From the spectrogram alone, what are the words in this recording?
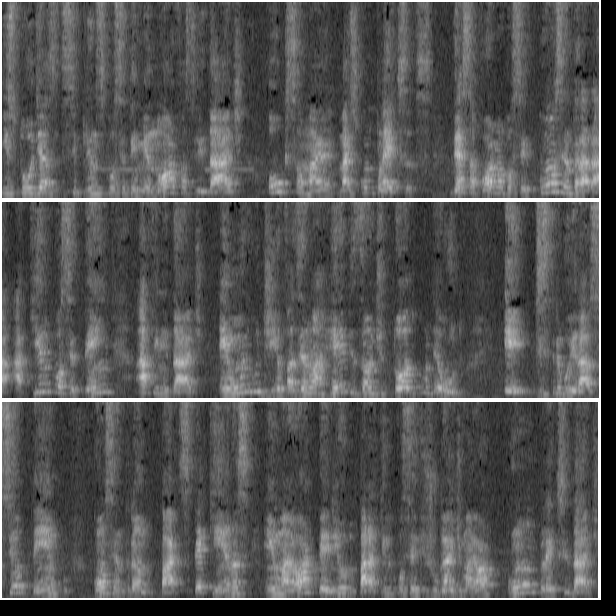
estude as disciplinas que você tem menor facilidade ou que são mais, mais complexas. Dessa forma, você concentrará aquilo que você tem afinidade em um único dia, fazendo uma revisão de todo o conteúdo e distribuirá seu tempo concentrando partes pequenas em um maior período para aquilo que você julgar de maior complexidade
